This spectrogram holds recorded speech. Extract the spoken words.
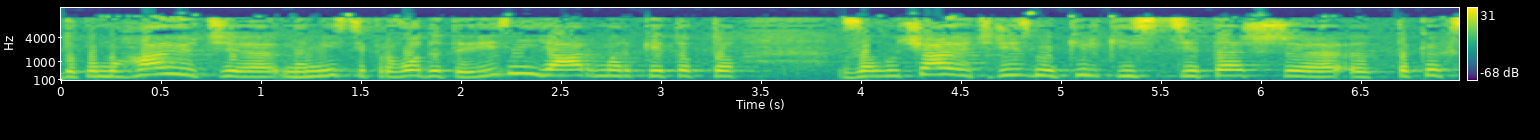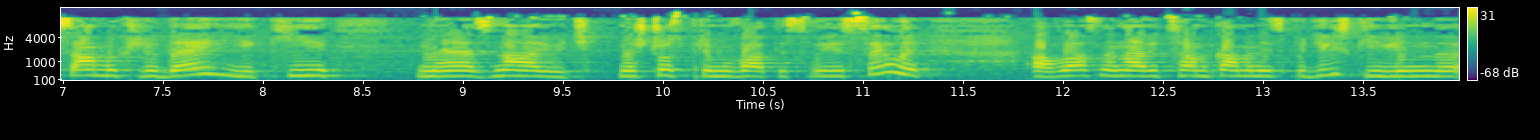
допомагають е, на місці проводити різні ярмарки, тобто залучають різну кількість теж е, таких самих людей, які не знають на що спрямувати свої сили. А власне навіть сам Кам'янець-Подільський він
